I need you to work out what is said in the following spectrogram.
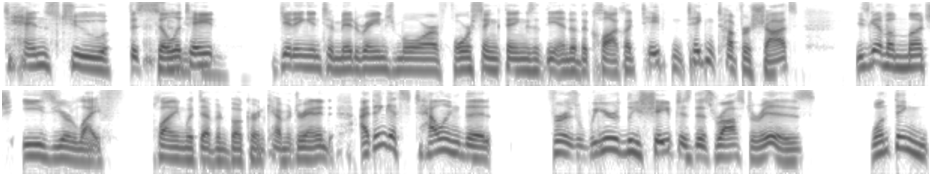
tends to facilitate getting into mid range more, forcing things at the end of the clock, like taking taking tougher shots. He's gonna have a much easier life playing with Devin Booker and Kevin Durant. And I think it's telling that for as weirdly shaped as this roster is, one thing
